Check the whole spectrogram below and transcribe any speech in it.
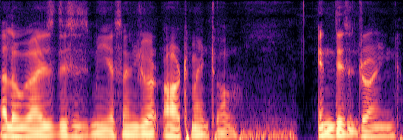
hello guys this is me Asan your art mentor. In this drawing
